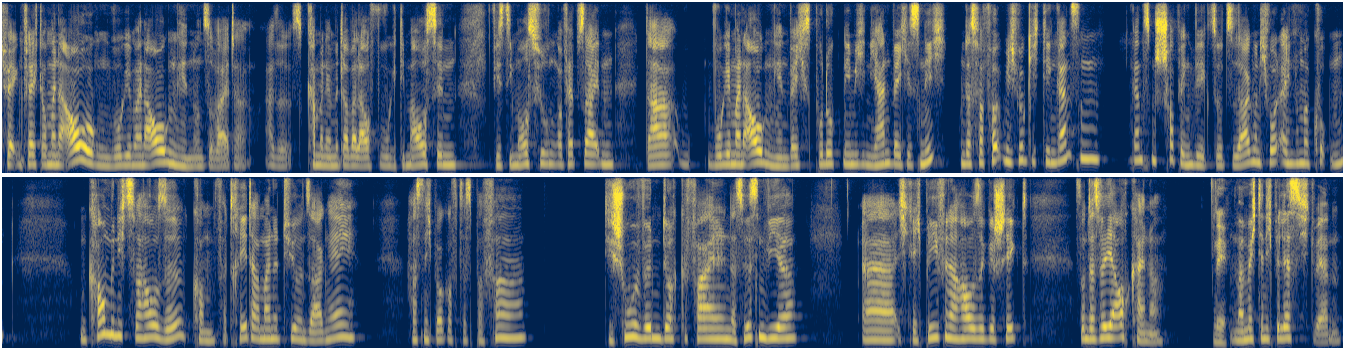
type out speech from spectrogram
tracken vielleicht auch meine Augen, wo gehen meine Augen hin und so weiter. Also das kann man ja mittlerweile auch, wo geht die Maus hin, wie ist die Mausführung auf Webseiten, da, wo gehen meine Augen hin, welches Produkt nehme ich in die Hand, welches nicht. Und das verfolgt mich wirklich den ganzen, ganzen Shoppingweg sozusagen. Und ich wollte eigentlich nur mal gucken. Und kaum bin ich zu Hause, kommen Vertreter an meine Tür und sagen, hey, hast nicht Bock auf das Parfum? Die Schuhe würden durchgefallen, das wissen wir. Äh, ich kriege Briefe nach Hause geschickt. So, und das will ja auch keiner. Nee. Man möchte nicht belästigt werden.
